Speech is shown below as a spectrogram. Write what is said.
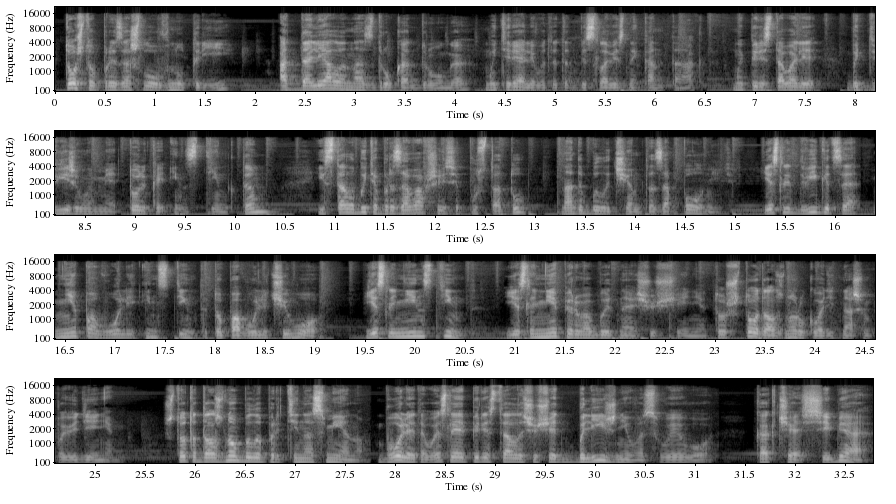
То, что произошло внутри, отдаляло нас друг от друга. Мы теряли вот этот бессловесный контакт. Мы переставали быть движимыми только инстинктом, и стало быть образовавшуюся пустоту надо было чем-то заполнить. Если двигаться не по воле инстинкта, то по воле чего? Если не инстинкт, если не первобытное ощущение, то что должно руководить нашим поведением? Что-то должно было прийти на смену. Более того, если я перестал ощущать ближнего своего, как часть себя,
